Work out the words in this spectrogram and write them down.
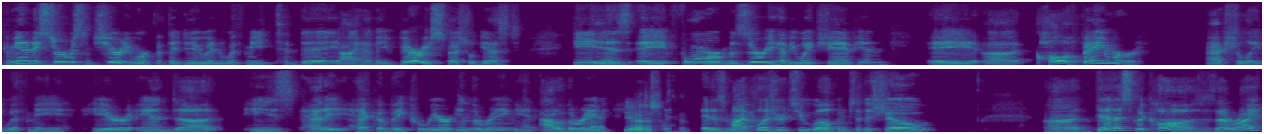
community service and charity work that they do. And with me today, I have a very special guest. He is a former Missouri heavyweight champion, a uh, Hall of Famer, actually, with me here. And uh, he's had a heck of a career in the ring and out of the ring. Yes. It is my pleasure to welcome to the show uh, Dennis McHawes. Is that right?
